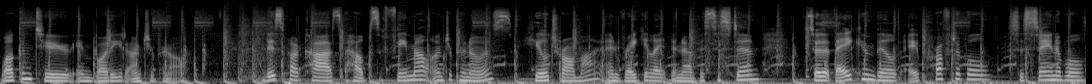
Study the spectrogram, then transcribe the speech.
Welcome to Embodied Entrepreneur. This podcast helps female entrepreneurs heal trauma and regulate the nervous system so that they can build a profitable, sustainable,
